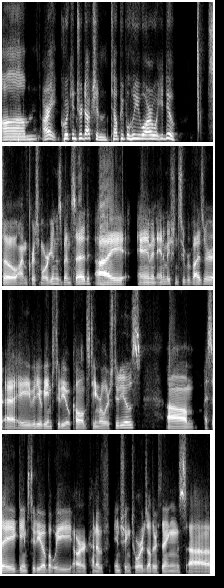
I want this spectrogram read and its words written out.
Um, all right, quick introduction. Tell people who you are, what you do. So I'm Chris Morgan, as Ben said. I am an animation supervisor at a video game studio called Steamroller Studios. Um, I say game studio, but we are kind of inching towards other things. Uh,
